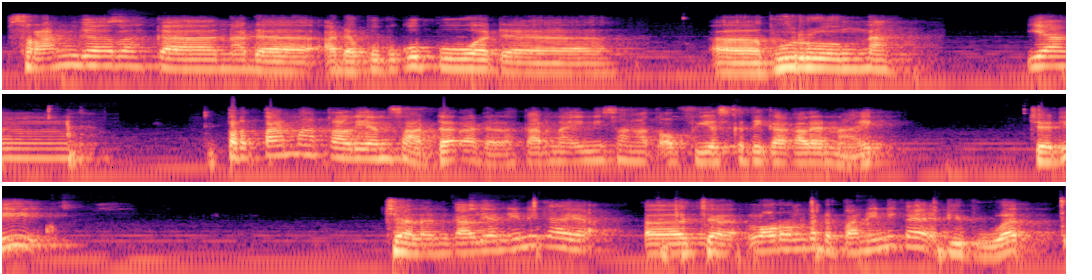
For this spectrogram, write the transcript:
serangga bahkan ada ada kupu-kupu ada eh, burung. Nah yang pertama kalian sadar adalah karena ini sangat obvious ketika kalian naik. Jadi jalan kalian ini kayak eh, ja- lorong ke depan ini kayak dibuat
